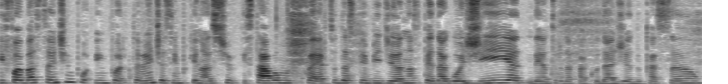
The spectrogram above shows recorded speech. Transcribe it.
E foi bastante impo importante, assim, porque nós estávamos perto das pibidianas pedagogia, dentro da faculdade de educação,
